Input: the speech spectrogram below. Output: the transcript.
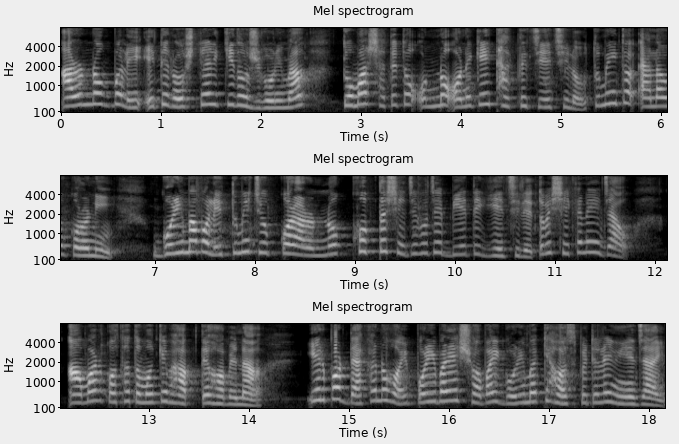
আরণ্যক বলে, এতে রোশনাইয়ের কী দোষ গরিমা? তোমার সাথে তো অন্য অনেকেই থাকতে চেয়েছিল, তুমিই তো অ্যালাউ করনি। গরিমা বলে, তুমি চুপ কর আরণ্যক, খুব তো সেজে গুজে বিয়েতে গিয়েছিলে, তবে সেখানেই যাও। আমার কথা তোমাকে ভাবতে হবে না। এরপর দেখানো হয়, পরিবারের সবাই গরিমাকে হসপিটালে নিয়ে যায়।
